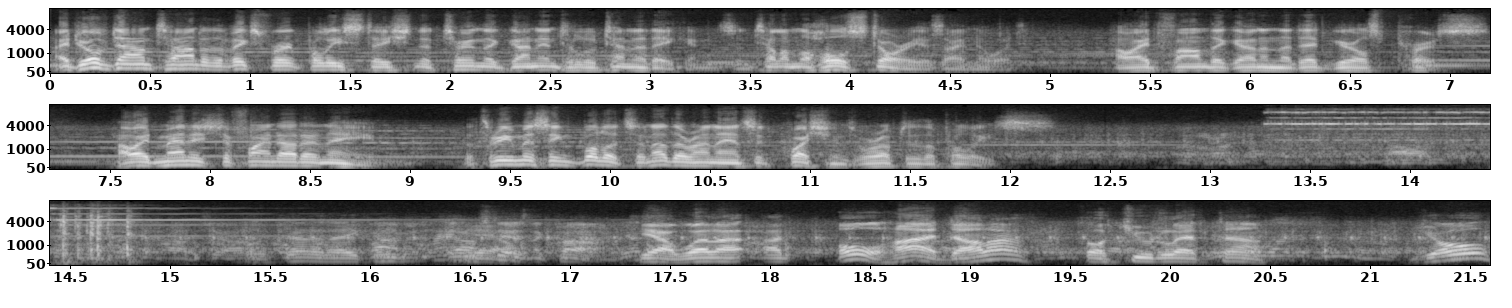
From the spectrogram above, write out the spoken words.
I drove downtown to the Vicksburg police station to turn the gun into Lieutenant Akins and tell him the whole story as I knew it. How I'd found the gun in the dead girl's purse. How I'd managed to find out her name. The three missing bullets and other unanswered questions were up to the police. Lieutenant Akins? Downstairs in the car. Yeah, well, I, I. Oh, hi, Dollar. Thought you'd left town. Uh, Joe?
